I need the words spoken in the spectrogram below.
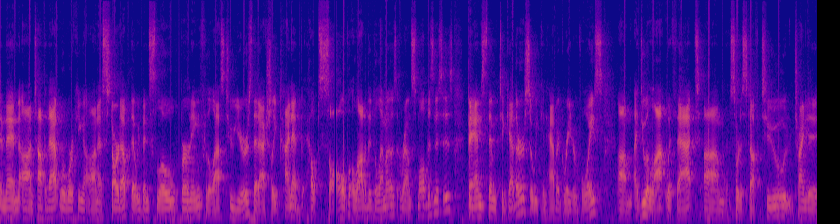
and then on top of that, we're working on a startup that we've been slow burning for the last two years that actually kind of helps solve a lot of the dilemmas around small businesses, bands them together so we can have a greater voice. Um, I do a lot with that um, sort of stuff too, trying to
